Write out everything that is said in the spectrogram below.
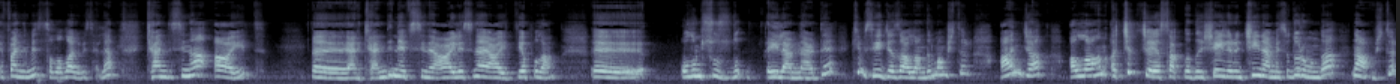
Efendimiz sallallahu aleyhi ve sellem kendisine ait e, yani kendi nefsine, ailesine ait yapılan e, olumsuz eylemlerde kimseyi cezalandırmamıştır. Ancak Allah'ın açıkça yasakladığı şeylerin çiğnenmesi durumunda ne yapmıştır?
